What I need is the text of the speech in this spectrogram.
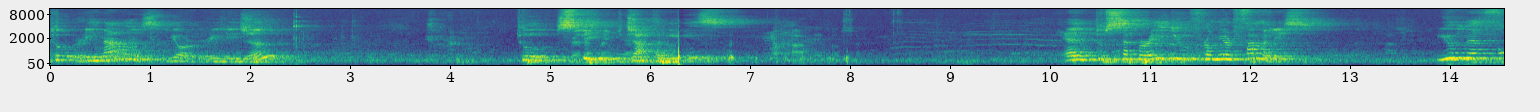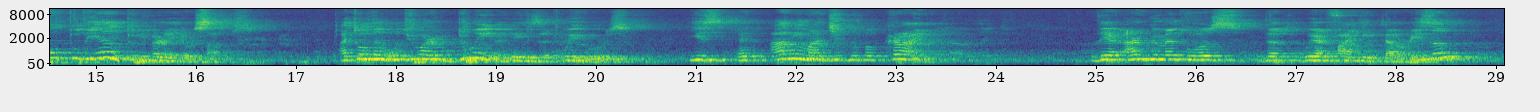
to renounce your religion to speak Japanese and to separate you from your families. You would have fought to the end to liberate yourselves. I told them what you are doing against the Uyghurs is an unimaginable crime. Their argument was that we are fighting terrorism,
